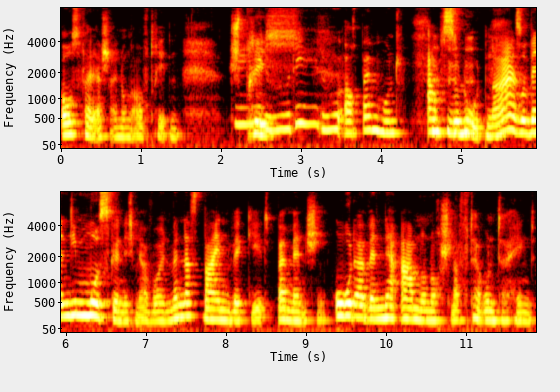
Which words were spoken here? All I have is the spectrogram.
Ausfallerscheinungen auftreten. Sprich. auch beim Hund. Absolut. Ne? Also wenn die Muskeln nicht mehr wollen, wenn das Bein weggeht beim Menschen oder wenn der Arm nur noch schlaff herunterhängt,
